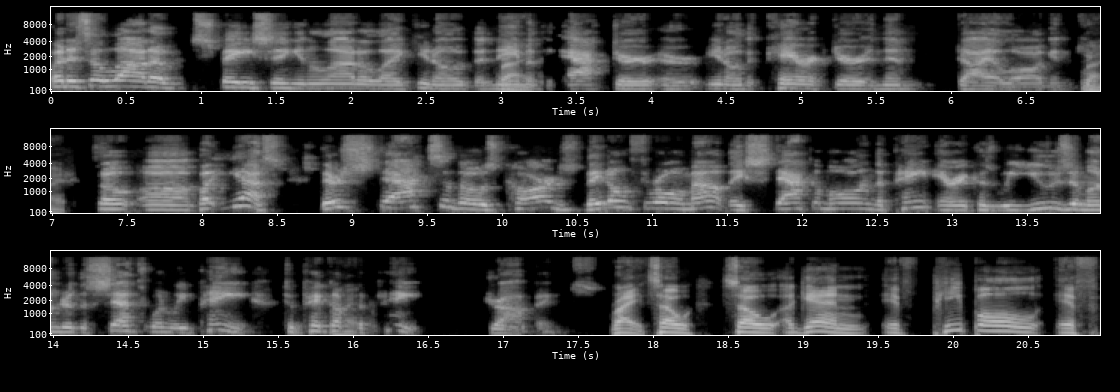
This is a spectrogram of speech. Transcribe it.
but it's a lot of spacing and a lot of like you know the name Right. of the actor or you know the character and then dialogue and right. So uh but yes there's stacks of those cards. They don't throw them out. They stack them all in the paint area because we use them under the sets when we paint to pick up the paint droppings. Right. So so again if people if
